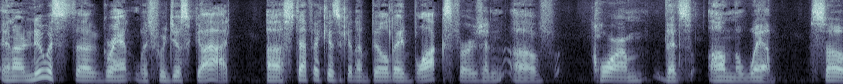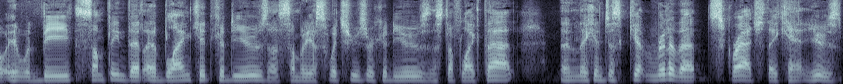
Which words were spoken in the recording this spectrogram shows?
And our newest uh, grant, which we just got, uh, Stefik is going to build a blocks version of Quorum that's on the web. So it would be something that a blind kid could use, uh, somebody a switch user could use, and stuff like that. And they can just get rid of that scratch they can't use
